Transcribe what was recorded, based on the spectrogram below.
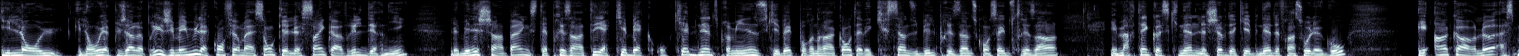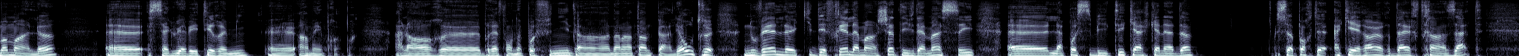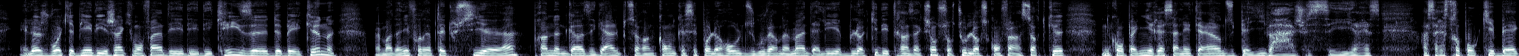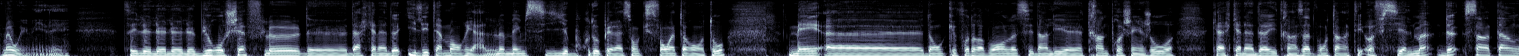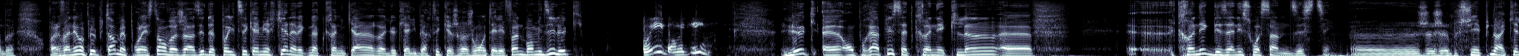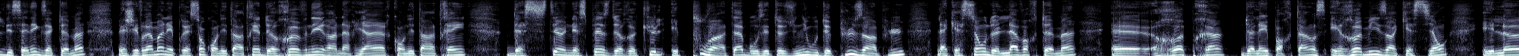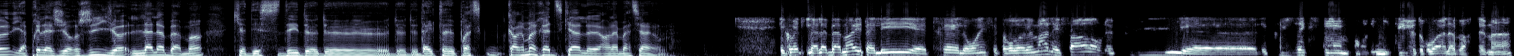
Ils l'ont eu. Ils l'ont eu à plusieurs reprises. J'ai même eu la confirmation que le 5 avril dernier, le ministre Champagne s'était présenté à Québec, au cabinet du premier ministre du Québec, pour une rencontre avec Christian Dubé, le président du Conseil du Trésor, et Martin Koskinen, le chef de cabinet de François Legault. Et encore là, à ce moment-là, euh, ça lui avait été remis euh, en main propre. Alors, euh, bref, on n'a pas fini d'en entendre parler. Autre nouvelle qui défraie la manchette, évidemment, c'est la possibilité qu'Air Canada se porte acquéreur d'Air Transat. Et là, je vois qu'il y a bien des gens qui vont faire des, des, crises de bacon. À un moment donné, il faudrait peut-être aussi hein, prendre notre gaz égal puis se rendre compte que c'est pas le rôle du gouvernement d'aller bloquer des transactions, surtout lorsqu'on fait en sorte qu'une compagnie reste à l'intérieur du pays. Ah, je sais, reste, ah, ça restera pas au Québec. Mais oui, mais le, le, le, bureau chef d'Air Canada, il est à Montréal, même s'il y a beaucoup d'opérations qui se font à Toronto. Mais euh, donc, il faudra voir, c'est dans les 30 euh, prochains jours qu'Air Canada et Transat vont tenter officiellement de s'entendre. On va revenir un peu plus tard, mais pour l'instant, on va jaser de politique américaine avec notre chroniqueur euh, Luc La Liberté que je rejoins au téléphone. Bon midi, Luc. Oui, bon midi. Luc, on pourrait appeler cette chronique-là... Euh, chronique des années 70, tiens. Euh, je, ne me souviens plus dans quelle décennie exactement, mais j'ai vraiment l'impression qu'on est en train de revenir en arrière, qu'on est en train d'assister à une espèce de recul épouvantable aux États-Unis où de plus en plus la question de l'avortement euh, reprend de l'importance et remise en question. Et là, après la Géorgie, il y a l'Alabama qui a décidé de, d'être carrément radical en la matière. Écoute, l'Alabama est allé euh, très loin. C'est probablement l'effort le plus euh, le plus extrême pour limiter le droit à l'avortement.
